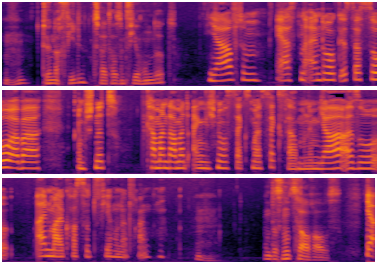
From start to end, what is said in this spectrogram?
Mhm. Tönt nach viel, 2400? Ja, auf dem ersten Eindruck ist das so, aber im Schnitt kann man damit eigentlich nur sechsmal Sex haben im Jahr. Also einmal kostet 400 Franken. Und das nutzt er auch aus. Ja,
